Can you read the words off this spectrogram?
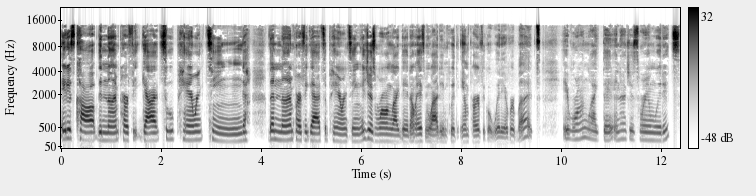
It is called The Non Perfect Guide to Parenting. The Non Perfect Guide to Parenting. It's just wrong like that. Don't ask me why I didn't put imperfect or whatever, but it wrong like that and I just ran with it.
